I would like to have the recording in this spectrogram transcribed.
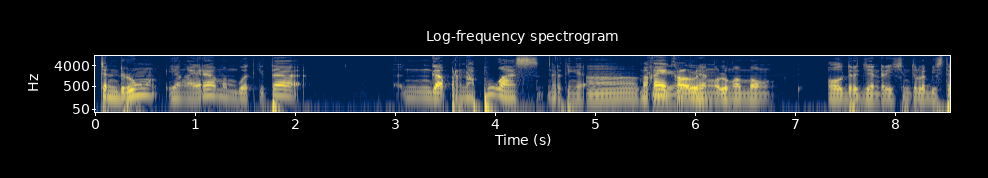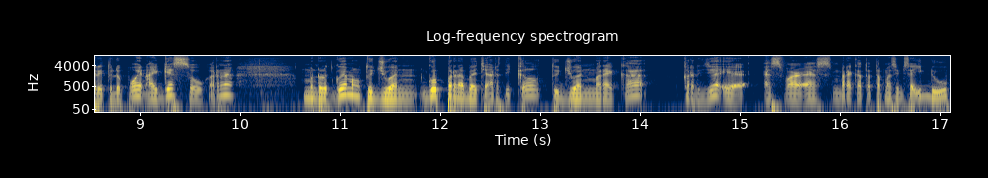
cenderung yang akhirnya membuat kita nggak pernah puas ngerti nggak Oh, oke, makanya kalau oke. yang lu ngomong older generation tuh lebih straight to the point I guess so karena menurut gue emang tujuan gue pernah baca artikel tujuan mereka kerja ya as far as mereka tetap masih bisa hidup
